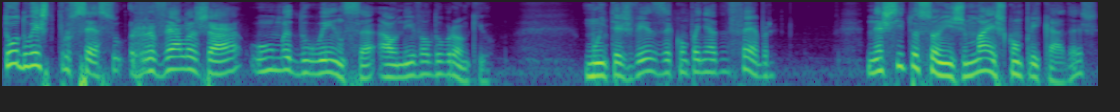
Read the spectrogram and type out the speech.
todo este processo revela já uma doença ao nível do brônquio, muitas vezes acompanhada de febre. Nas situações mais complicadas,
